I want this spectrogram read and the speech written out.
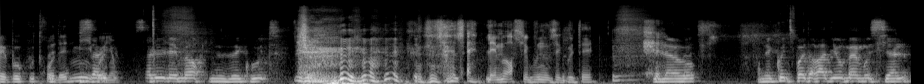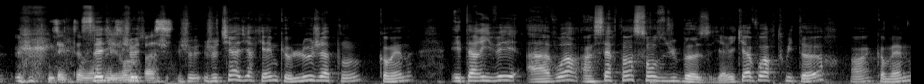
fait beaucoup trop d'ennemis, voyons. Salut les morts qui nous écoutent. les morts si vous nous écoutez. là-haut. On n'écoute pas de radio même au ciel. Exactement. je, tiens à dire quand même que le Japon, quand même, est arrivé à avoir un certain sens du buzz. Il y avait qu'à voir Twitter, hein, quand même.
